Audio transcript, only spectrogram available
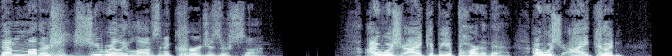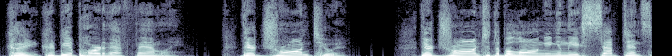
That mother, she really loves and encourages her son. I wish I could be a part of that. I wish I could could could be a part of that family. They're drawn to it. They're drawn to the belonging and the acceptance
